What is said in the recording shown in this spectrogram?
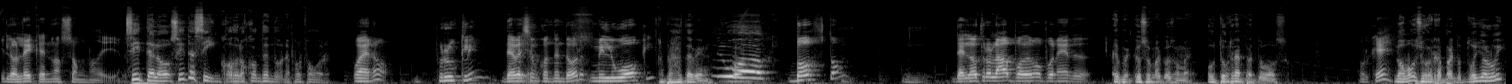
y los Lakers no son uno de ellos. Cítelo, cite cinco de los contendores, por favor. Bueno, Brooklyn debe ser un contendor. Milwaukee. Empezaste bien. Boston. Del otro lado podemos poner. Eh, Escúchame, escúchame. Usted es respetuoso. ¿Por qué? Lo vos es respeto tuyo, Luis.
